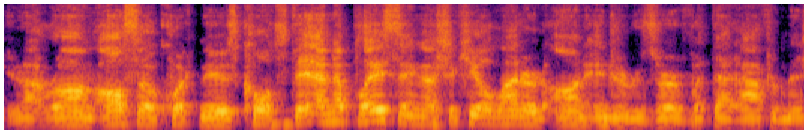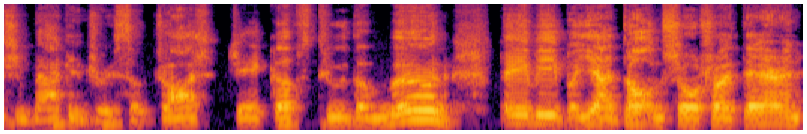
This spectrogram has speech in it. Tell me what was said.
You're not wrong. Also, quick news: Colts did end up placing uh, Shaquille Leonard on injured reserve with that aforementioned back injury. So Josh Jacobs to the moon, baby. But yeah, Dalton Schultz right there. And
